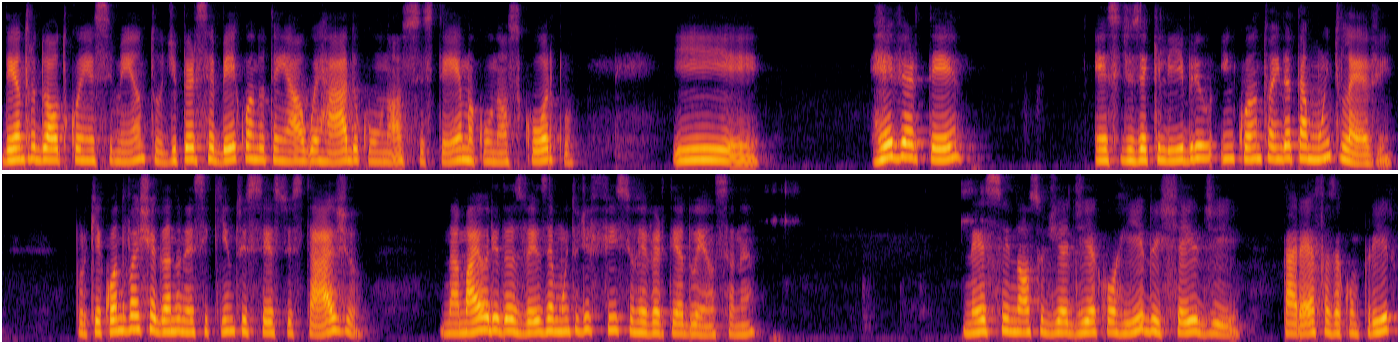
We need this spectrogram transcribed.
dentro do autoconhecimento, de perceber quando tem algo errado com o nosso sistema, com o nosso corpo e reverter esse desequilíbrio enquanto ainda está muito leve. Porque quando vai chegando nesse quinto e sexto estágio, na maioria das vezes é muito difícil reverter a doença, né? Nesse nosso dia a dia corrido e cheio de tarefas a cumprir,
